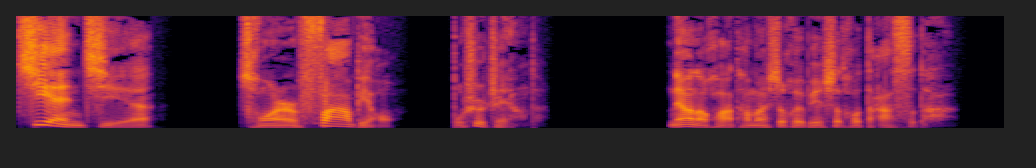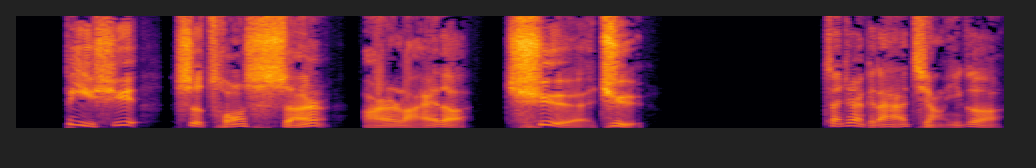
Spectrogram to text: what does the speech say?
见解，从而发表，不是这样的。那样的话，他们是会被石头打死的。必须是从神而来的确据。在这儿给大家讲一个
